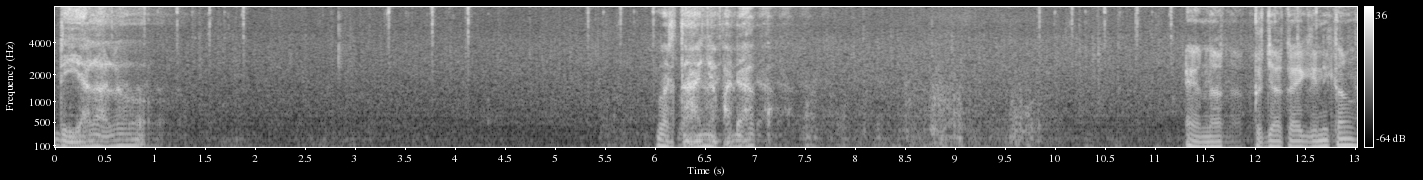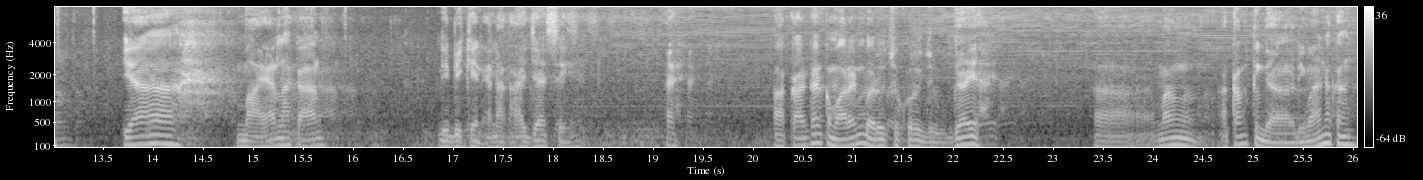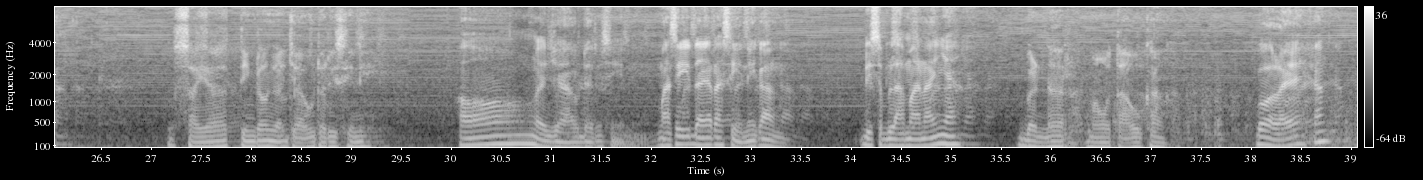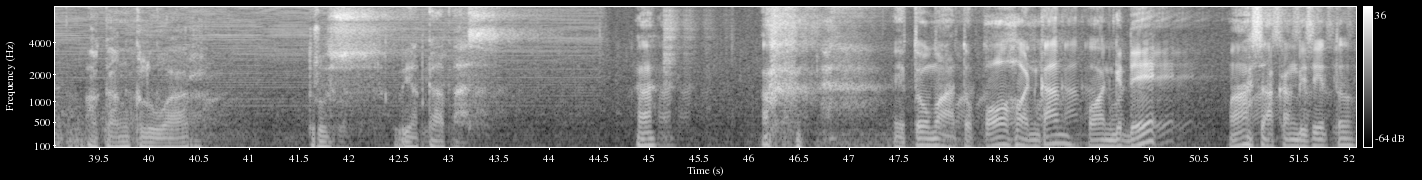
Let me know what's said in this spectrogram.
dia lalu bertanya padaku. Enak kerja kayak gini, Kang. Ya, lumayan lah Kang. Dibikin enak aja sih. Eh, Akang kan kemarin baru cukur juga ya. Eh, emang Akang tinggal di mana Kang? Saya tinggal nggak jauh dari sini. Oh, nggak jauh dari sini. Masih daerah sini Kang. Di sebelah mananya? Bener, mau tahu, Kang. Boleh Kang? Akang keluar, terus lihat ke atas. Hah? Itu mah tuh pohon Kang, pohon gede. Masa Kang di situ?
